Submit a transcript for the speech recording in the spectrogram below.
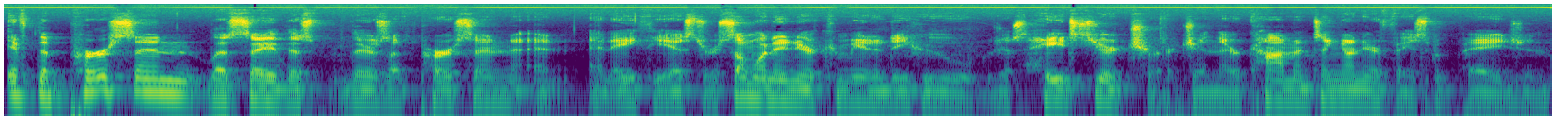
if the person, let's say this, there's a person, an, an atheist or someone in your community who just hates your church, and they're commenting on your Facebook page, and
